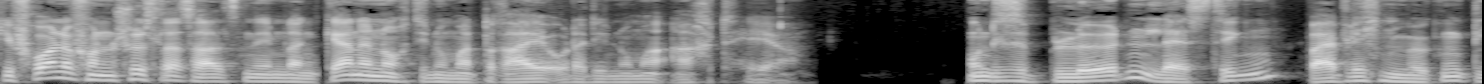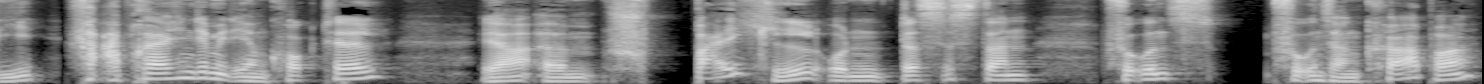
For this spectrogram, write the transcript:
Die Freunde von Schüsslersalz nehmen dann gerne noch die Nummer 3 oder die Nummer 8 her. Und diese blöden, lästigen weiblichen Mücken, die verabreichen dir mit ihrem Cocktail ja ähm, Speichel und das ist dann für uns, für unseren Körper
